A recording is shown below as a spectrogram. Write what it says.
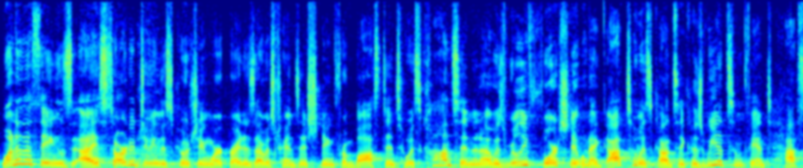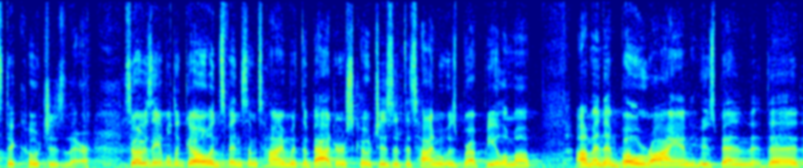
one of the things, I started doing this coaching work right as I was transitioning from Boston to Wisconsin, and I was really fortunate when I got to Wisconsin because we had some fantastic coaches there. So I was able to go and spend some time with the Badgers coaches. At the time it was Brett Bielema. Um, and then Bo Ryan, who's been the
